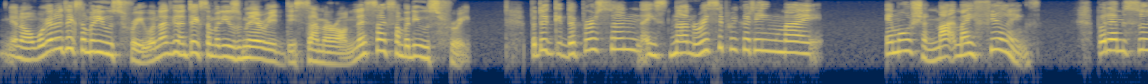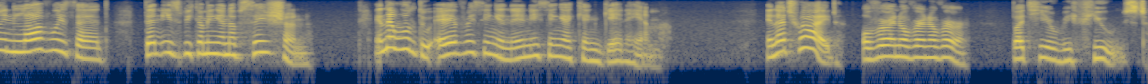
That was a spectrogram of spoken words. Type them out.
You know, we're gonna take somebody who's free. We're not gonna take somebody who's married this time around. Let's take somebody who's free. But the, the person is not reciprocating my emotion, my, my feelings. But I'm so in love with it, then it's becoming an obsession and I will do everything and anything I can get him. And I tried over and over and over, but he refused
